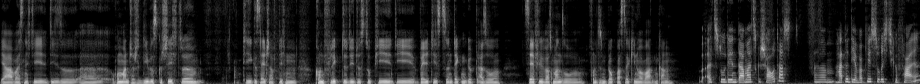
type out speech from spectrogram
ja, weiß nicht, die, diese äh, romantische Liebesgeschichte, die gesellschaftlichen Konflikte, die Dystopie, die Welt, die es zu entdecken gibt. Also sehr viel, was man so von diesem Blockbuster-Kino erwarten kann. Als du den damals geschaut hast, ähm, hatte dir wirklich so richtig gefallen?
